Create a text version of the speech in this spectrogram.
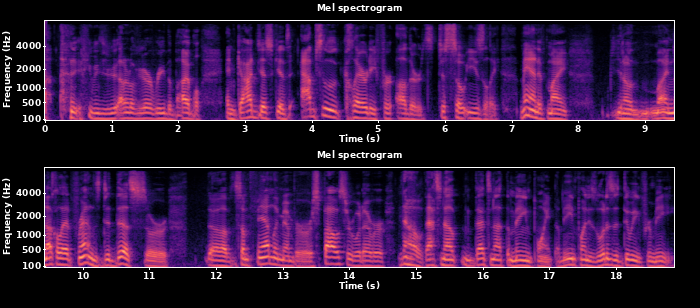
I don't know if you ever read the Bible, and God just gives absolute clarity for others just so easily. Man, if my, you know, my knucklehead friends did this or uh, some family member or spouse or whatever, no, that's not that's not the main point. The main point is what is it doing for me?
